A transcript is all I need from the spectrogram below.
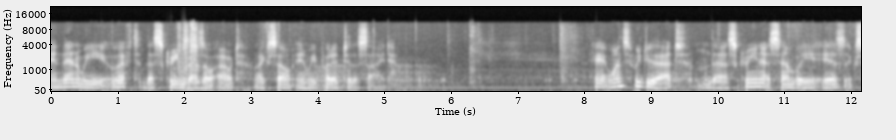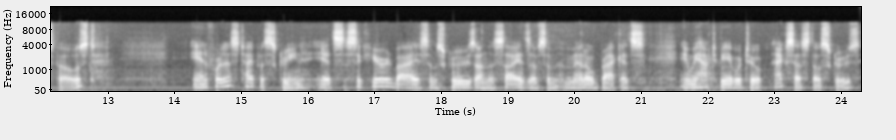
And then we lift the screen bezel out, like so, and we put it to the side. Okay, once we do that, the screen assembly is exposed. And for this type of screen, it's secured by some screws on the sides of some metal brackets. And we have to be able to access those screws.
